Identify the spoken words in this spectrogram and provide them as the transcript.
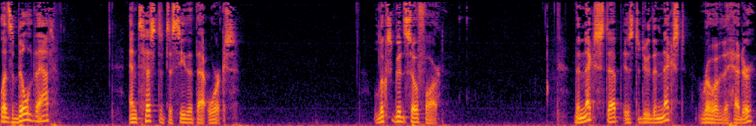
Let's build that and test it to see that that works. Looks good so far. The next step is to do the next row of the header.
